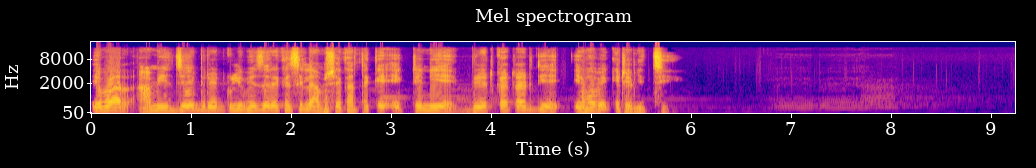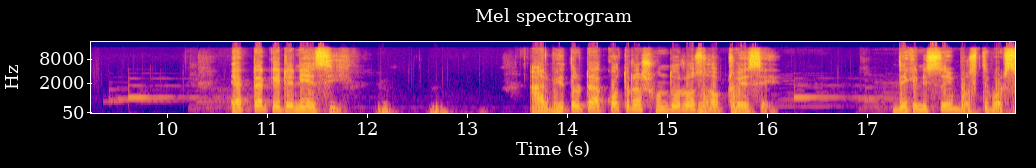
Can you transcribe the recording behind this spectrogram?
এবার আমি যে ব্রেডগুলি ভেজে রেখেছিলাম, সেখান থেকে একটি নিয়ে ব্রেড কাটার দিয়ে এভাবে কেটে নিচ্ছি। একটা কেটে নিয়েছি। আর ভেতরটা কতটা সুন্দর ও সফট হয়েছে। দেখে নিশ্চয়ই বুঝতে পারছ।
